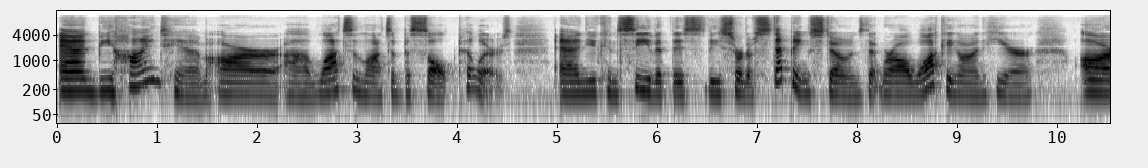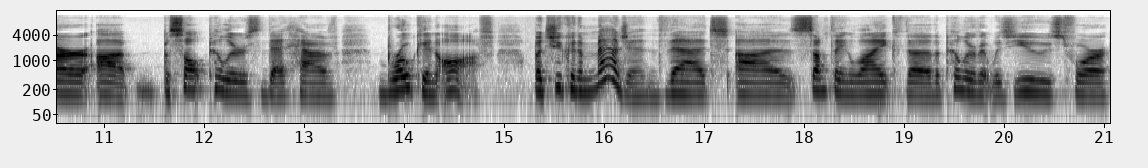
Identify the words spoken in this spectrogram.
And behind him are uh, lots and lots of basalt pillars. And you can see that this these sort of stepping stones that we're all walking on here are uh, basalt pillars that have broken off. But you can imagine that uh, something like the, the pillar that was used for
